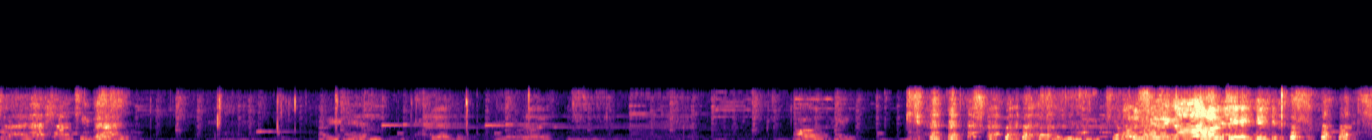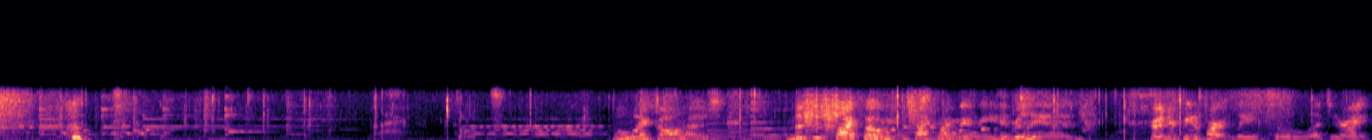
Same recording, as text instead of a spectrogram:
So that's not too bad. Oh, you're good. Yeah, not really. Oh, okay. I wanna see Moving on. Oh, okay. computer part leads to the left and right.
